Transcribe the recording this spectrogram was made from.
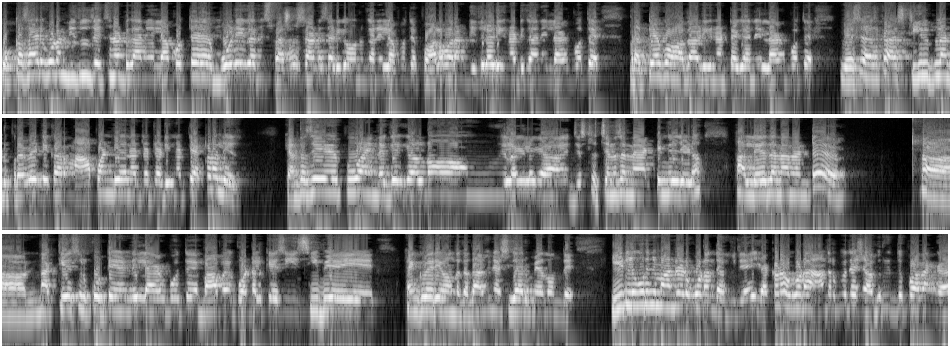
ఒక్కసారి కూడా నిధులు తెచ్చినట్టు కానీ లేకపోతే మోడీ గారిని స్పెషల్ స్టాటస్ అడిగా ఉంది కానీ లేకపోతే పోలవరం నిధులు అడిగినట్టు కానీ లేకపోతే ప్రత్యేక హోదా అడిగినట్టే కానీ లేకపోతే విశాఖ స్టీల్ ప్లాంట్ ప్రైవేటీకరణ ఆపండి అన్నట్టు అడిగినట్టు ఎక్కడ లేదు. ఎంతసేపు ఆయన దగ్గరికి వెళ్ళడం ఇలాగ ఇలాగ జస్ట్ చిన్న చిన్న యాక్టింగ్లు చేయడం ఆ లేదని నా కేసులు కొట్టేయండి లేకపోతే బాబాయ్ గొడ్డల కేసు ఈ సిబిఐ ఎంక్వైరీ ఉంది కదా అవినాష్ గారి మీద ఉంది. వీటి గురించి మాట్లాడుకోవడం తప్పితే ఎక్కడ కూడా ఆంధ్రప్రదేశ్ అభివృద్ధి పరంగా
